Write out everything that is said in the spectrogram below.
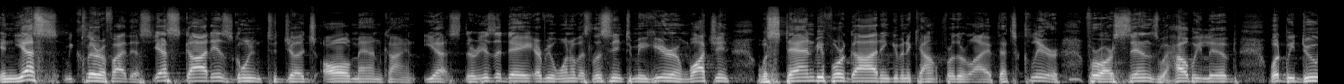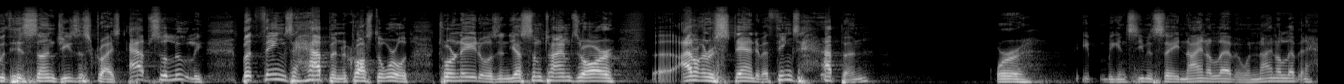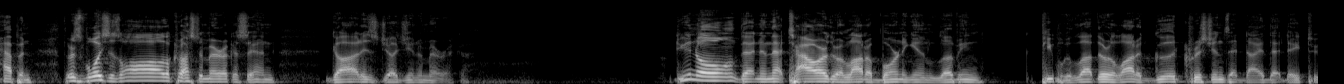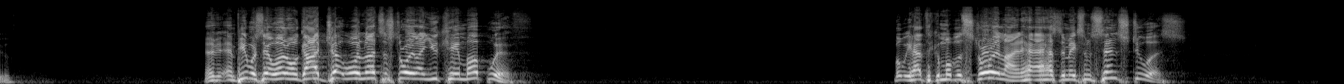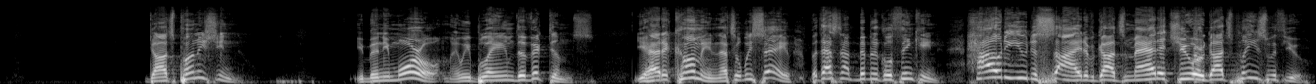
And yes, let me clarify this. Yes, God is going to judge all mankind. Yes, there is a day every one of us listening to me here and watching will stand before God and give an account for their life. That's clear for our sins, how we lived, what we do with His Son, Jesus Christ. Absolutely. But things happen across the world tornadoes. And yes, sometimes there are, uh, I don't understand it, but things happen. Or we can even say 9 11. When 9 11 happened, there's voices all across America saying, God is judging America. Do you know that in that tower there are a lot of born again, loving people? There are a lot of good Christians that died that day too. And, and people say, well, God, ju-. well, that's a storyline you came up with. But we have to come up with a storyline. It has to make some sense to us. God's punishing. You've been immoral, and we blame the victims. You had it coming. That's what we say. But that's not biblical thinking. How do you decide if God's mad at you or God's pleased with you?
